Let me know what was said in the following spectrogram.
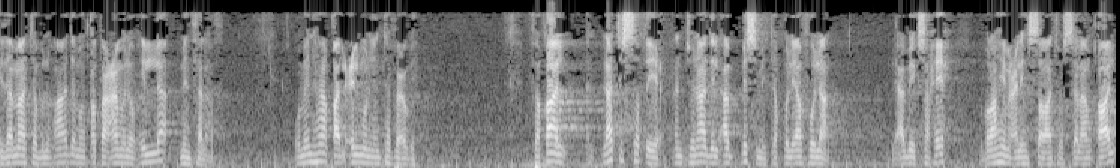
إذا مات ابن آدم انقطع عمله إلا من ثلاث. ومنها قال علم ينتفع به. فقال لا تستطيع أن تنادي الأب باسمه تقول يا فلان. لأبيك صحيح. إبراهيم عليه الصلاة والسلام قال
